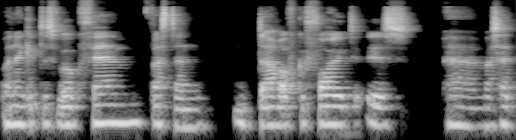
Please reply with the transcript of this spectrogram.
Und dann gibt es Vogue Femme, was dann darauf gefolgt ist, äh, was halt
